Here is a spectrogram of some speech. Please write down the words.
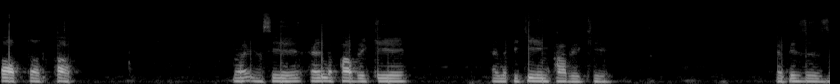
bob.pub. Right, you see end public key and begin public key. And this is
